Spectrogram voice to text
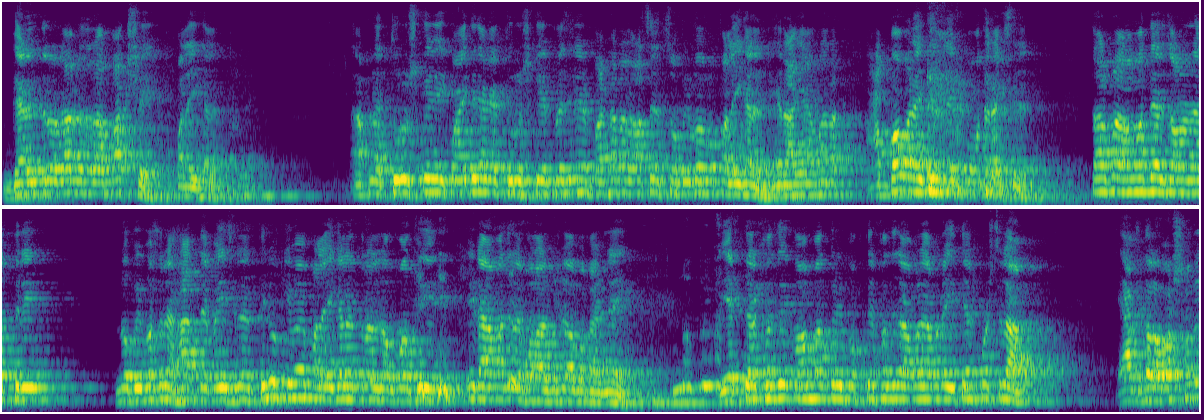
জ্ঞানেন্দ্র রাপাকসে পালাই গেলেন। আপনার তুরস্কের এই কয়েকদিন আগে তুরস্কের প্রেসিডেন্ট বাশার আল আসাদ পালিয়ে গেলেন। এর আগে আমার আব্বাও একদিন এই ক্ষমতা রাখছিলেন। তারপর আমাদের জননেত্রী নব্বই বছরের হাত পেয়েছিলেন। তিনিও কীভাবে পালিয়ে গেলেন তারা লোকবল থেকে এটা আমাদের বলার বিষয় অবকাশ নেই। ইফতার খদির মোহাম্মদ বক্তের খদির আমরা আমরা ইতিহাস পড়ছিলাম। একদল অশ্বরী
